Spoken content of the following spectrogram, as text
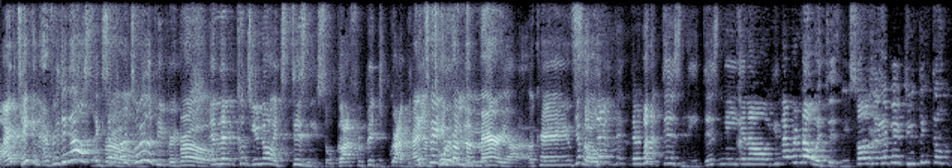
I've taken everything else except Bro. for toilet paper. bro. And then, because you know it's Disney, so God forbid you grab the I damn take it toilet from the paper. Marriott, okay? Yeah, so but they're, they're not Disney. Disney, you know, you never know with Disney. So I was like, hey, babe, do you think they'll,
